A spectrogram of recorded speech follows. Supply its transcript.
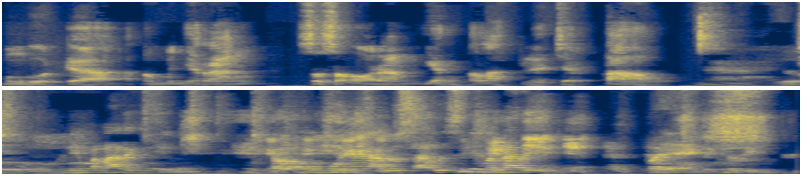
menggoda atau menyerang seseorang yang telah belajar tau. Nah, lo ini menarik nih. Kalau ngomongnya halus-halus ini menarik. Banyak yang dengerin.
